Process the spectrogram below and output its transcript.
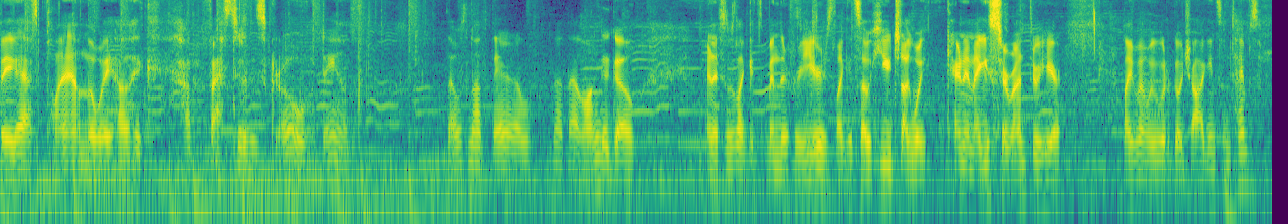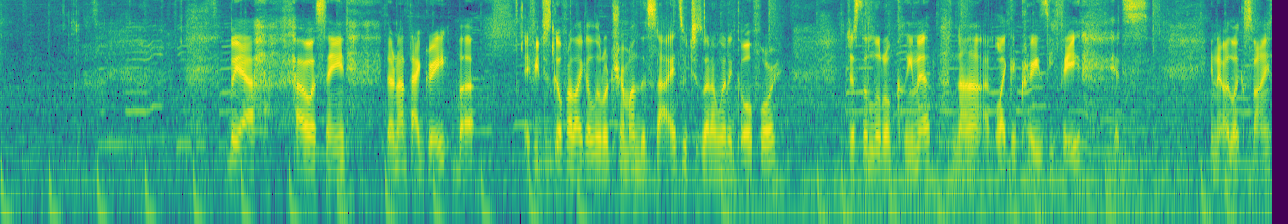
big ass plant on the way. How like how fast did this grow? Damn, that was not there not that long ago, and it seems like it's been there for years. Like it's so huge. Like when Karen and I used to run through here, like when we would go jogging sometimes. But yeah, I was saying they're not that great, but if you just go for like a little trim on the sides, which is what I'm gonna go for, just a little cleanup, not like a crazy fade. It's, you know, it looks fine.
